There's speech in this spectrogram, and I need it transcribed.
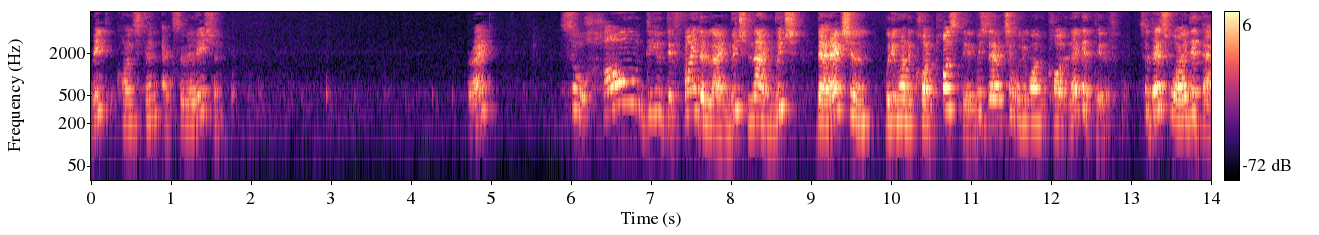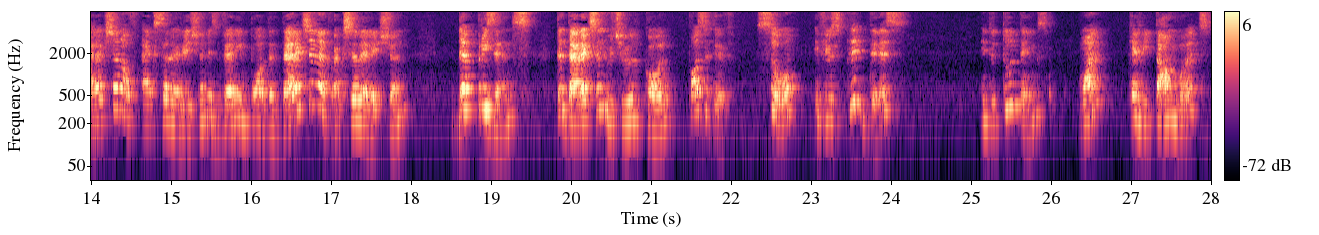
with constant acceleration. Right? So how do you define the line? Which line, which direction would you want to call positive? Which direction would you want to call negative? So that's why the direction of acceleration is very important. Direction of acceleration represents the direction which we will call positive. So if you split this into two things, one can be downwards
